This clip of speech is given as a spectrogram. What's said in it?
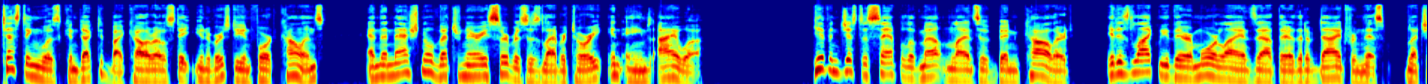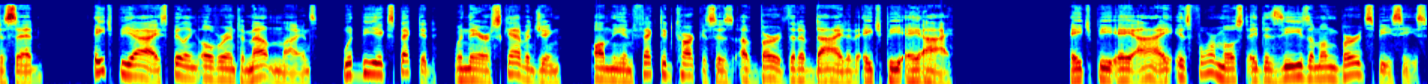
Testing was conducted by Colorado State University in Fort Collins and the National Veterinary Services Laboratory in Ames, Iowa. Given just a sample of mountain lions have been collared, it is likely there are more lions out there that have died from this, Blecha said. HPI spilling over into mountain lions would be expected when they are scavenging on the infected carcasses of birds that have died of HPAI. HPAI is foremost a disease among bird species.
